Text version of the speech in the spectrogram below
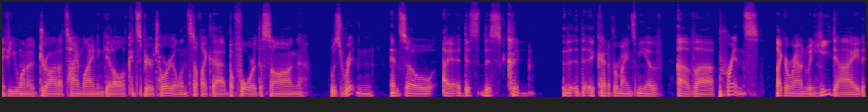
if you want to draw out a timeline and get all conspiratorial and stuff like that before the song was written and so I, this this could th- th- it kind of reminds me of of uh, Prince like around when he died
